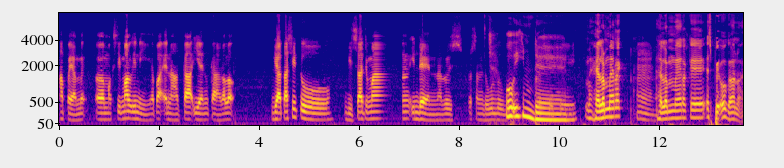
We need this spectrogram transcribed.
apa ya me- eh, maksimal ini apa NHK, INK. Kalau di atas itu bisa cuma inden harus pesan dulu. Oh, inden. Nah, helm merek Hmm. helm merek SBO gak ono?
